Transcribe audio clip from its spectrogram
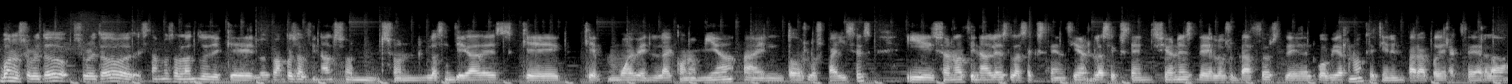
Bueno, sobre todo, sobre todo estamos hablando de que los bancos al final son, son las entidades que, que mueven la economía en todos los países y son al final las, extensión, las extensiones de los brazos del gobierno que tienen para poder acceder a la,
